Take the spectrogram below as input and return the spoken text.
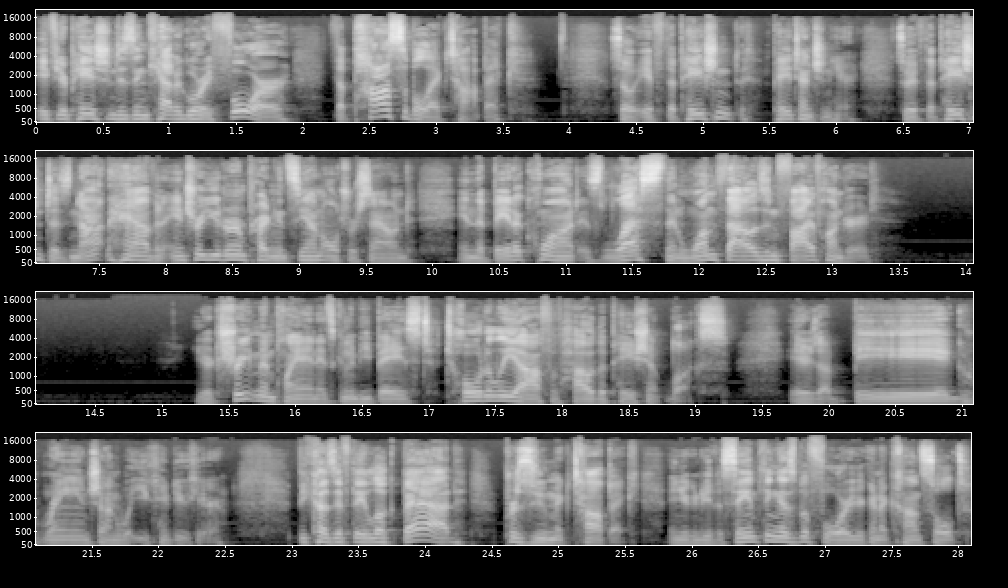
If your patient is in category four, the possible ectopic, so if the patient, pay attention here. So if the patient does not have an intrauterine pregnancy on ultrasound and the beta quant is less than 1,500, your treatment plan is going to be based totally off of how the patient looks. There's a big range on what you can do here. Because if they look bad, presume ectopic. And you're going to do the same thing as before. You're going to consult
